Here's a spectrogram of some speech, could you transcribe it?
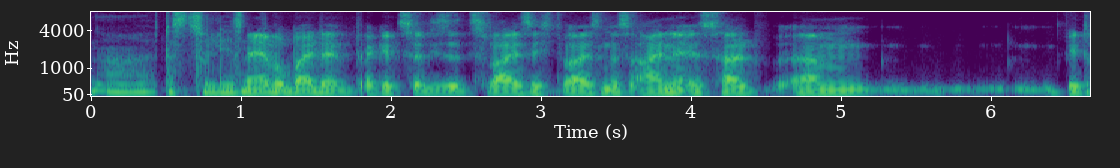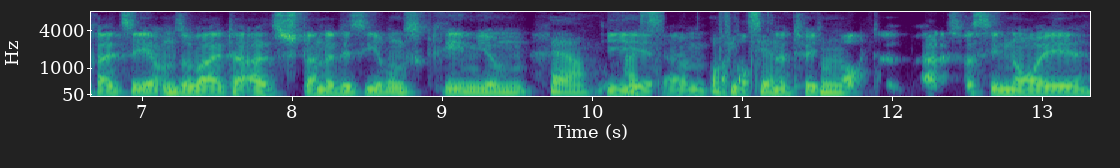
äh, das zu lesen. Naja, wobei da, da gibt es ja diese zwei Sichtweisen. Das eine ist halt, ähm, W3C und so weiter als Standardisierungsgremium, ja, die ähm, behaupten natürlich hm. auch, alles, was sie neu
